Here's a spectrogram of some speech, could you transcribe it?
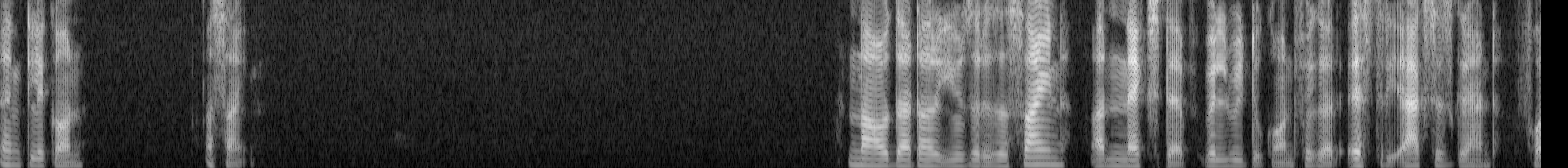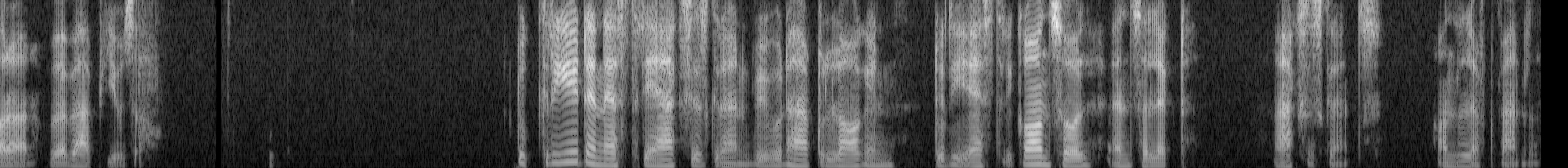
and click on Assign. Now that our user is assigned, our next step will be to configure S3 access grant for our web app user. To create an S3 access grant, we would have to log in to the S3 console and select access grants on the left panel.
